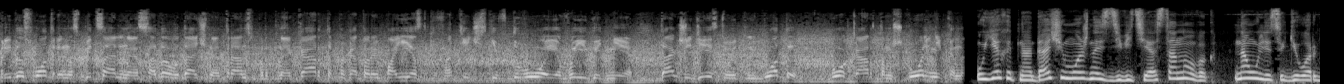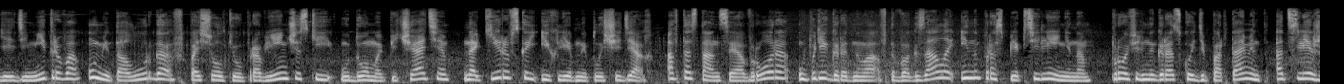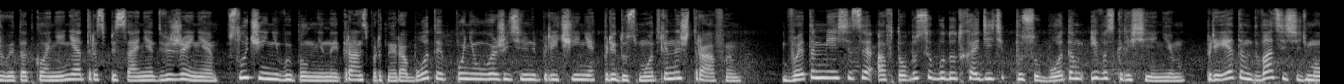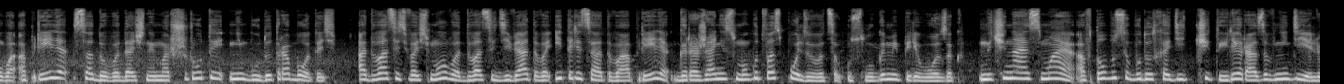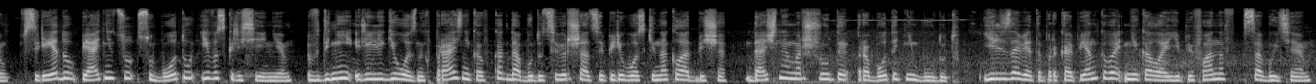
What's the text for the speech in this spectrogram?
Предусмотрена специальная садово-дачная транспортная карта, по которой поездки фактически вдвое выгоднее. Также действуют льготы по картам школьника. Уехать на дачу можно с 9 остановок. На улице Георгия Димитрова, у Металлурга, в поселке Управленческий, у Дома Печати, на Кировской и Хлебной площадях, автостанции «Аврора», у пригородного автовокзала и на проспекте Ленина. Профильный городской департамент отслеживает отклонения от расписания движения. В случае невыполненной транспортной работы по неуважительной причине предусмотрены штрафы. В этом месяце автобусы будут ходить по субботам и воскресеньям. При этом 27 апреля садово-дачные маршруты не будут работать. А 28, 29 и 30 апреля горожане смогут воспользоваться услугами перевозок. Начиная с мая автобусы будут ходить 4 раза в неделю – в среду, пятницу, субботу и воскресенье. В дни религиозных праздников, когда будут совершаться перевозки на кладбище, дачные маршруты работать не будут. Елизавета Прокопенкова, Николай Епифанов. События.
